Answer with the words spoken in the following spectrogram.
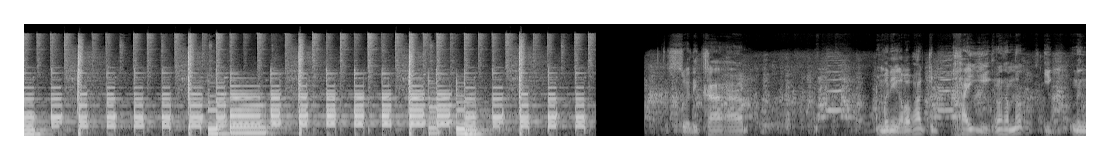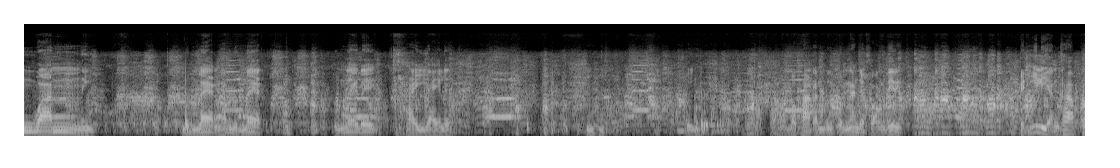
สวัสดีครับเมื่อนี้กับมาพักกินไข่อีกนะครับเนาะอีกหนึ่งวันนี่หลุมแรกนะครับหลุมแรกหลุมแรกได้ไข่ใหญ่เลยบึงมาพากันบึงผลงานเจ้าของที่ดิเป็นอีเหลียงครับผ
